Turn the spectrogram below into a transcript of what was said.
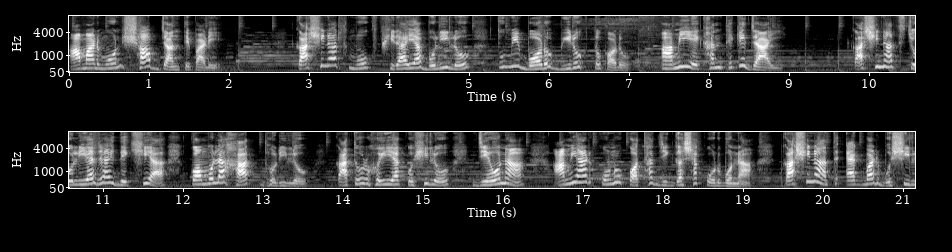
আমার মন সব জানতে পারে। কাশীনাথ মুখ ফিরাইয়া বলিল, তুমি বড় বিরক্ত করো, আমি এখান থেকে যাই। কাশীনাথ চলিয়া যায় দেখিয়া কমলা হাত ধরিল। কাতর হইয়া কহিল, যেও না, আমি আর কোনো কথা জিজ্ঞাসা করব না। কাশীনাথ একবার বসিল,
